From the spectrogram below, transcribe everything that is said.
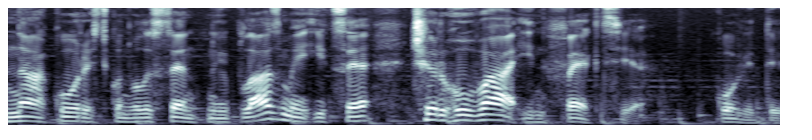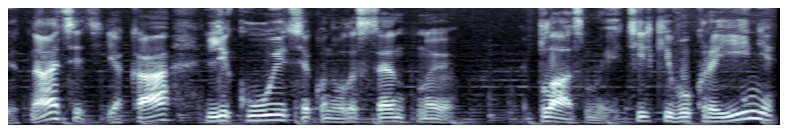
на користь конвалесцентної плазми, і це чергова інфекція COVID-19, яка лікується конвалесцентною плазмою. Тільки в Україні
